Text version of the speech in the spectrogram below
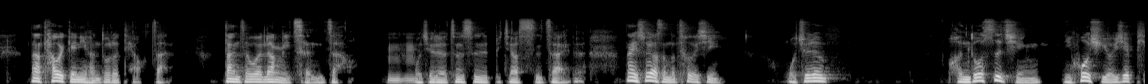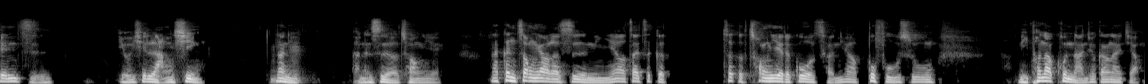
那他会给你很多的挑战，但这会让你成长。嗯嗯，我觉得这是比较实在的。那你说有什么特性？我觉得很多事情，你或许有一些偏执，有一些狼性，那你可能适合创业。那更重要的是，你要在这个这个创业的过程要不服输。你碰到困难，就刚才讲的，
